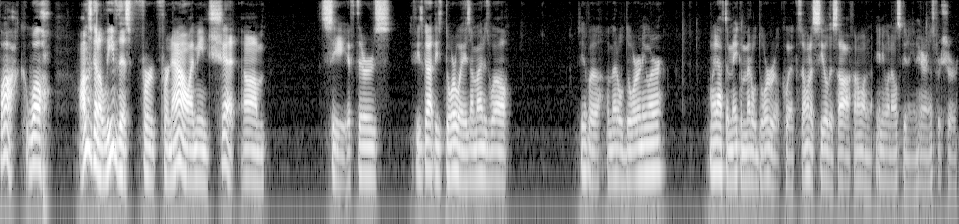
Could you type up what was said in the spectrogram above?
Fuck. Well, I'm just gonna leave this for for now. I mean, shit. Um, let's see if there's if he's got these doorways, I might as well. Do you have a, a metal door anywhere? Might have to make a metal door real quick, because I want to seal this off. I don't want anyone else getting in here, that's for sure.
